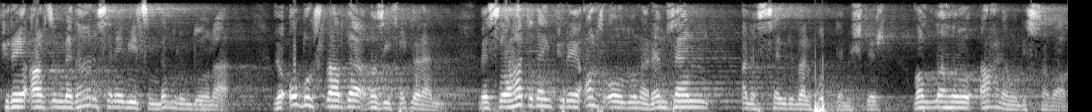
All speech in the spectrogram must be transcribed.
küreye arzın medarı senevisinde bulunduğuna ve o burçlarda vazife gören ve seyahat eden küreye arz olduğuna remzen alessevri vel hud demiştir. Vallahu a'lemu bis savab.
